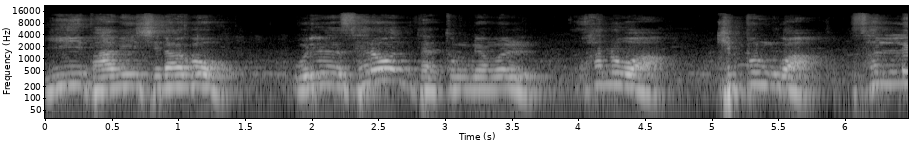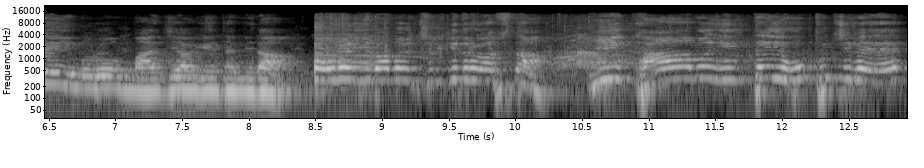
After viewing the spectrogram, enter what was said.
이 밤이 지나고 우리는 새로운 대통령을 환호와 기쁨과 설레임으로 맞이하게 됩니다. 오늘 이 밤을 즐기도록 합시다. 이 광화문 일대의 호프집에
